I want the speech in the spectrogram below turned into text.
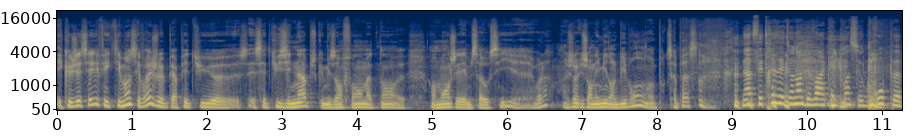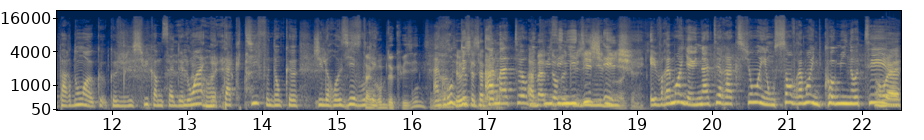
et que j'essaie effectivement, c'est vrai, je perpétue euh, cette cuisine-là, puisque mes enfants maintenant euh, en mangent et aiment ça aussi. euh, voilà, J'en- ai mis dans le biberon pour que ça passe. Non, c'est très étonnant de voir à quel point ce groupe, pardon, que, que je suis comme ça de loin, Ouais. est actif. Donc, euh, Gilles Rosier, vous C'est un groupe de cuisine c'est un ça? groupe Oui, de ça s'appelle amateurs de Amateurs de cuisine cuisine yiddish. Et, vraiment, il y a une interaction et on sent vraiment une communauté. Ouais. euh,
